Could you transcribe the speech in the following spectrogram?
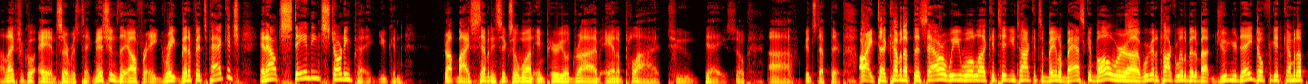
electrical, and service technicians. They offer a great benefits package and outstanding starting pay. You can drop by 7601 Imperial Drive and apply today. So, uh, good stuff there. All right, uh, coming up this hour, we will uh, continue talking some Baylor basketball. We're uh, we're going to talk a little bit about Junior Day. Don't forget, coming up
